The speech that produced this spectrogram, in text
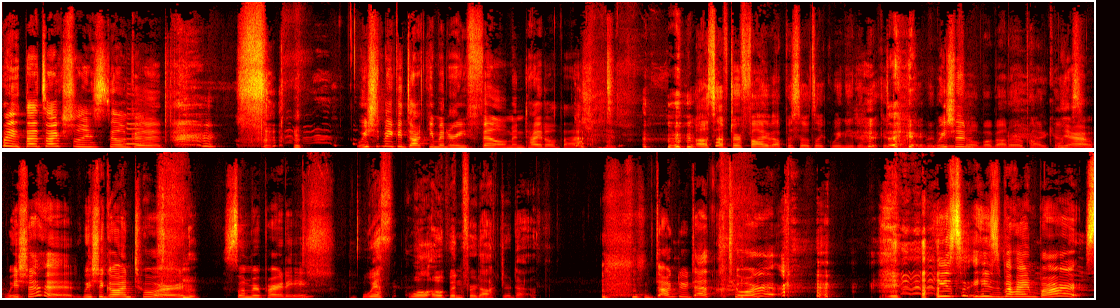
Wait, that's actually still good. We should make a documentary film entitled that. Us after five episodes, like we need to make a documentary should- film about our podcast. Yeah, we should. We should go on tour. Slumber party. With we'll open for Doctor Death. Doctor Death tour. he's he's behind bars.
